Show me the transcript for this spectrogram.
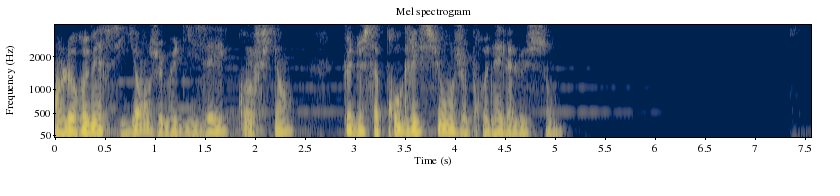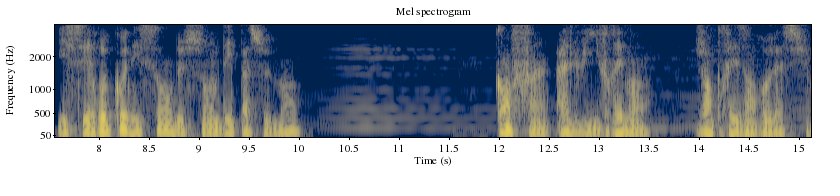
En le remerciant, je me disais, confiant, que de sa progression je prenais la leçon et c'est reconnaissant de son dépassement qu'enfin à lui vraiment j'entrais en relation.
